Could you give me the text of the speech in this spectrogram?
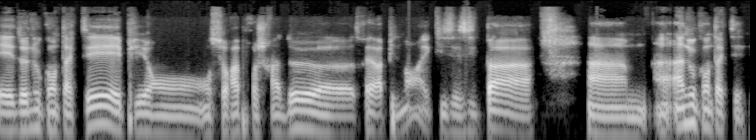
et de nous contacter. Et puis, on, on se rapprochera d'eux euh, très rapidement et qu'ils n'hésitent pas à, à- à nous contacter.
